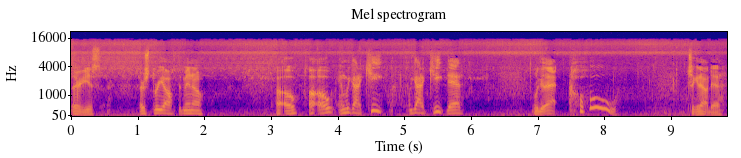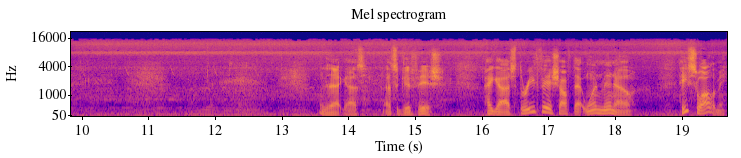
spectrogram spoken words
There he is. There's three off the minnow. Uh-oh, uh-oh, and we got to keep. We got to keep, Dad. Look at that. Oh, check it out, Dad. Look at that, guys. That's a good fish. Hey, guys, three fish off that one minnow. He swallowed me.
